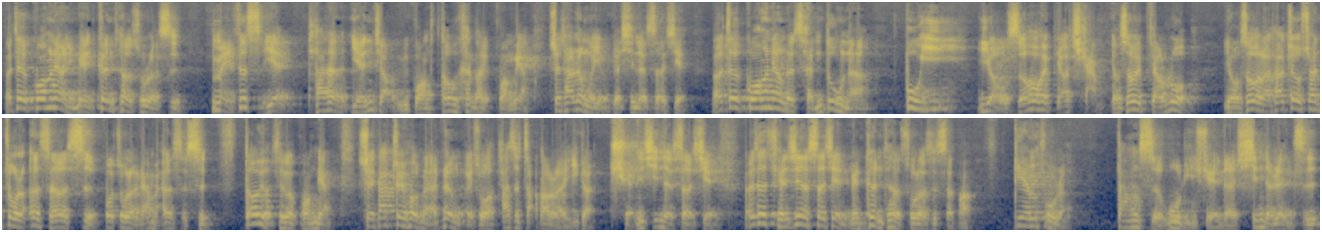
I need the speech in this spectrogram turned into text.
而这个光亮里面更特殊的是，每次实验他的眼角余光都会看到有光亮，所以他认为有一个新的射线，而这个光亮的程度呢？不一，有时候会比较强，有时候会比较弱，有时候呢，他就算做了二十二次或做了两百二十次，都有这个光亮，所以他最后呢认为说他是找到了一个全新的射线，而这全新的射线里面更特殊的是什么？颠覆了当时物理学的新的认知，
